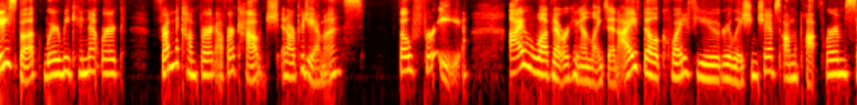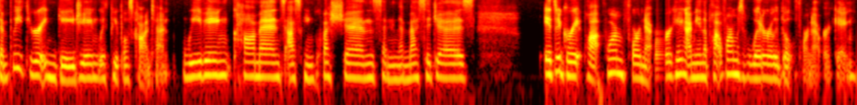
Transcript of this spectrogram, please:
Facebook where we can network from the comfort of our couch in our pajamas for free. I love networking on LinkedIn. I've built quite a few relationships on the platform simply through engaging with people's content, leaving comments, asking questions, sending them messages. It's a great platform for networking. I mean, the platform is literally built for networking.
